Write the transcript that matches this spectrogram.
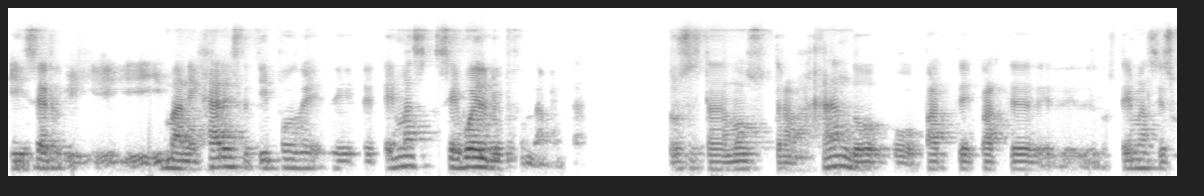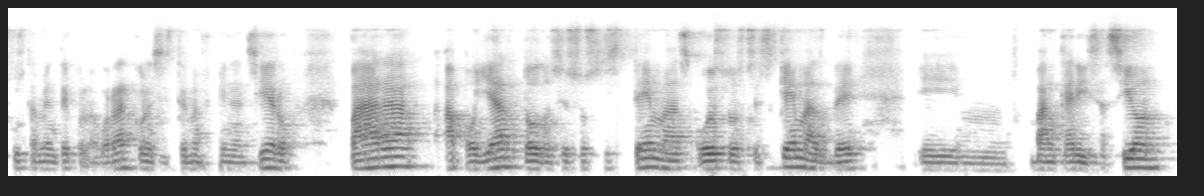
y, manejar este tipo de temas, se vuelve fundamental nosotros estamos trabajando o parte, parte de, los temas es justamente colaborar con el sistema financiero para apoyar todos esos sistemas o esos esquemas de em, bancarización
